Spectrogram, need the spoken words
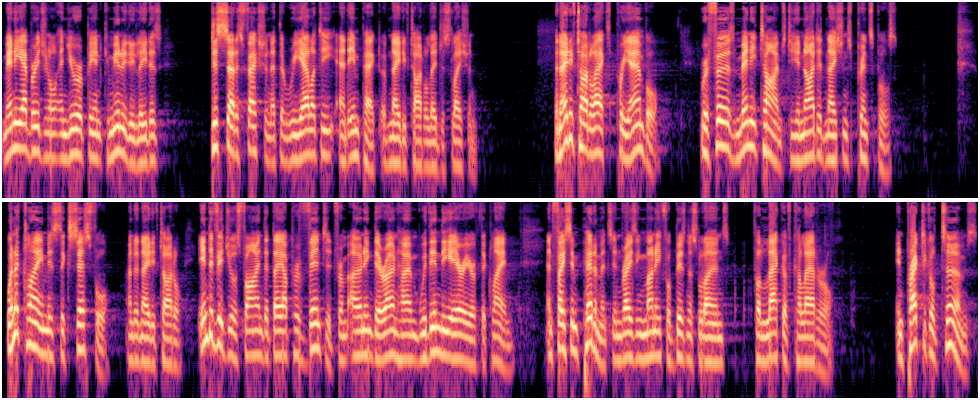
many Aboriginal and European community leaders' dissatisfaction at the reality and impact of native title legislation. The Native Title Act's preamble refers many times to United Nations principles. When a claim is successful under native title, individuals find that they are prevented from owning their own home within the area of the claim and face impediments in raising money for business loans for lack of collateral. In practical terms,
